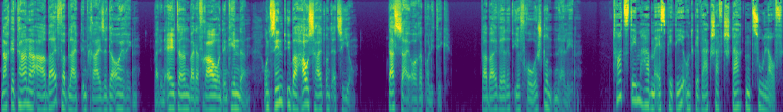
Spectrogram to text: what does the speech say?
Nach getaner Arbeit verbleibt im Kreise der Eurigen, bei den Eltern, bei der Frau und den Kindern, und sinnt über Haushalt und Erziehung. Das sei eure Politik. Dabei werdet ihr frohe Stunden erleben. Trotzdem haben SPD und Gewerkschaft starken Zulauf,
